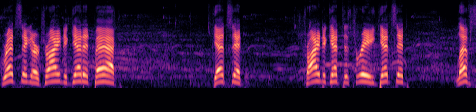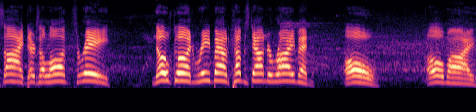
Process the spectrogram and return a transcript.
Gretzinger trying to get it back. Gets it. Trying to get to three. Gets it Left side, there's a long three. No good. Rebound comes down to Ryman. Oh, oh my.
